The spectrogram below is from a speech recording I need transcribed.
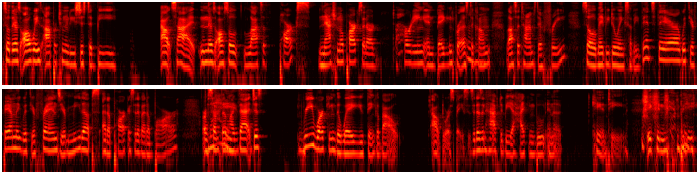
So there's always opportunities just to be outside. And there's also lots of parks, national parks that are hurting and begging for us to mm-hmm. come. Lots of times they're free. So maybe doing some events there with your family, with your friends, your meetups at a park instead of at a bar or something like that. Just reworking the way you think about outdoor spaces. It doesn't have to be a hiking boot in a canteen. It can be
